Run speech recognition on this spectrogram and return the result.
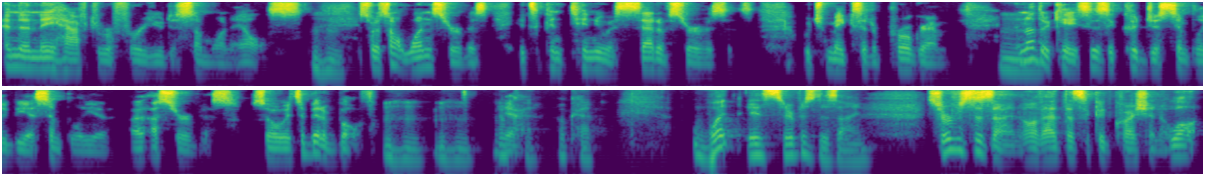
and then they have to refer you to someone else mm-hmm. so it's not one service it's a continuous set of services which makes it a program mm-hmm. in other cases it could just simply be a simply a, a service so it's a bit of both mm-hmm. mm-hmm. okay yeah. okay what is service design? Service design. Oh, that, that's a good question. Well,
